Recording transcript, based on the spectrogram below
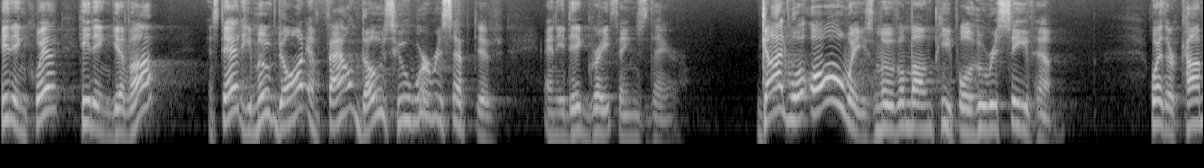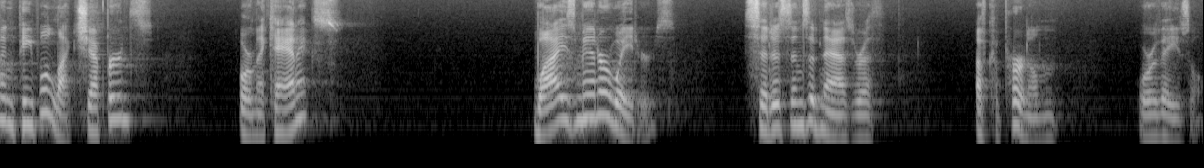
He didn't quit, he didn't give up. Instead, he moved on and found those who were receptive, and he did great things there. God will always move among people who receive him, whether common people like shepherds or mechanics, wise men or waiters, citizens of Nazareth, of Capernaum, or of Azle.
